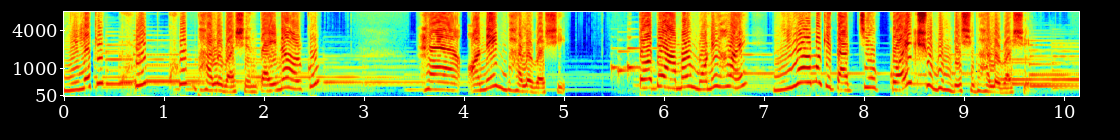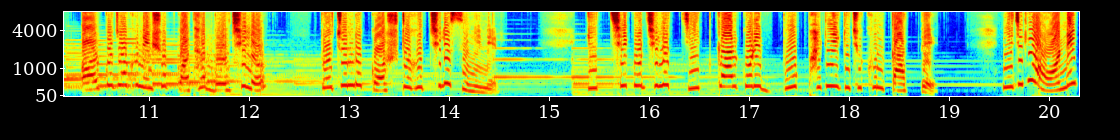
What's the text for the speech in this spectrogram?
নীলাকে খুব খুব ভালোবাসেন, তাই না, অর্ক? হ্যাঁ অনেক ভালোবাসি। তবে আমার মনে হয় নীলা আমাকে তার চেয়েও কয়েকশো গুণ বেশি ভালোবাসে। অর্ক যখন এসব কথা বলছিল প্রচণ্ড কষ্ট হচ্ছিল সিমিনের। ইচ্ছে করছিল চিৎকার করে বুক ফাটিয়ে কিছুক্ষণ কাঁদতে। নিজেকে অনেক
